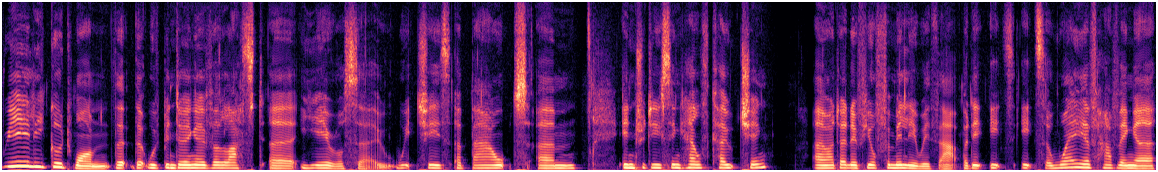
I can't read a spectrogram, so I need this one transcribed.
really good one that, that we've been doing over the last uh, year or so, which is about um, introducing health coaching. Uh, I don't know if you're familiar with that, but it, it's it's a way of having a,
